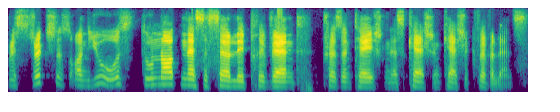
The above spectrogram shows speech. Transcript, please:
restrictions on use do not necessarily prevent presentation as cash and cash equivalents.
